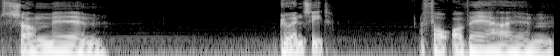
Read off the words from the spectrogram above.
som øh, blev anset for at være øh,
